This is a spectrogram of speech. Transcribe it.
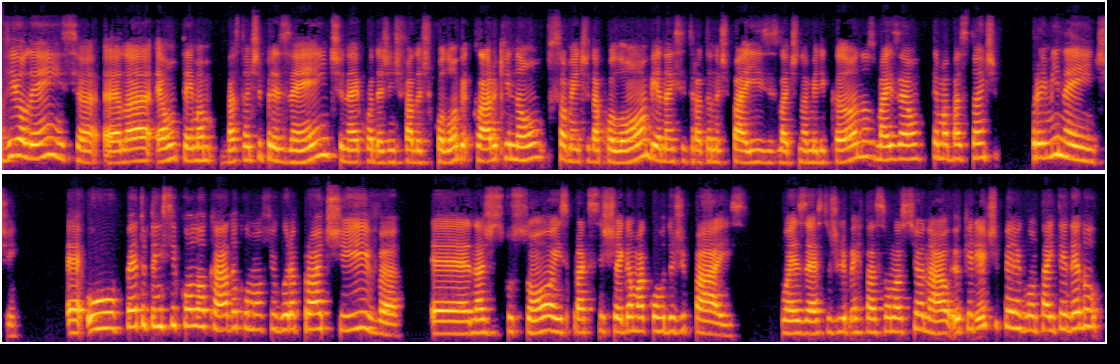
violência, ela é um tema bastante presente, né, quando a gente fala de Colômbia. Claro que não somente da Colômbia, né, se tratando de países latino-americanos, mas é um tema bastante proeminente. É, o Petro tem se colocado como uma figura proativa é, nas discussões para que se chegue a um acordo de paz com o Exército de Libertação Nacional. Eu queria te perguntar, entendendo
